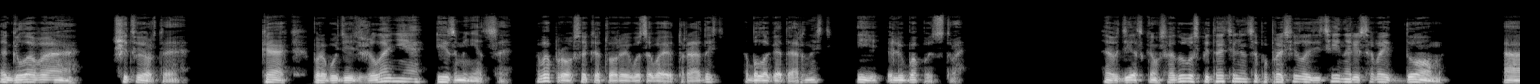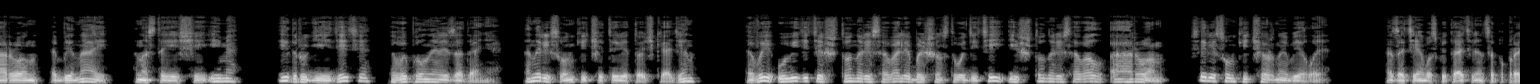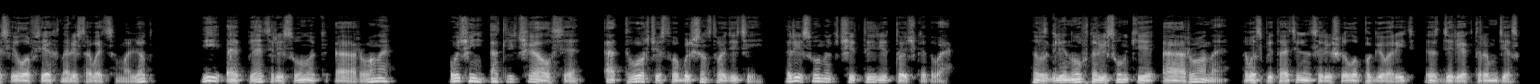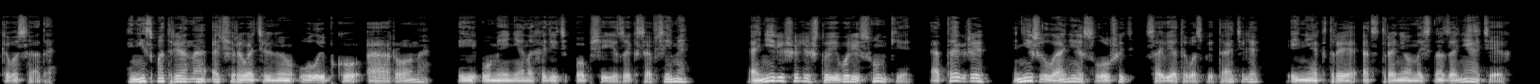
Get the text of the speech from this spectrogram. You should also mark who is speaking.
Speaker 1: Глава 4. Как пробудить желание измениться? Вопросы, которые вызывают радость, благодарность и любопытство. В детском саду воспитательница попросила детей нарисовать дом. Аарон Бинай, настоящее имя, и другие дети выполнили задание. На рисунке 4.1 вы увидите, что нарисовали большинство детей и что нарисовал Аарон. Все рисунки черно-белые. Затем воспитательница попросила всех нарисовать самолет, и опять рисунок Аарона очень отличался от творчества большинства детей. Рисунок 4.2. Взглянув на рисунки Аарона, воспитательница решила поговорить с директором детского сада. Несмотря на очаровательную улыбку Аарона и умение находить общий язык со всеми, они решили, что его рисунки, а также нежелание слушать советы воспитателя и некоторая отстраненность на занятиях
